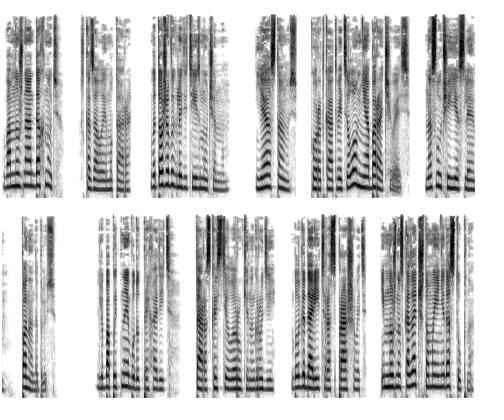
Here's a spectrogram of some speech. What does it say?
«Вам нужно отдохнуть», — сказала ему Тара. «Вы тоже выглядите измученным». «Я останусь», Коротко ответил он, не оборачиваясь. На случай, если понадоблюсь. Любопытные будут приходить. Тара скрестила руки на груди. Благодарить, расспрашивать. Им нужно сказать, что мы ей недоступны.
